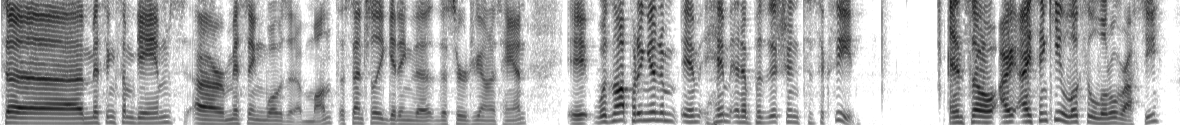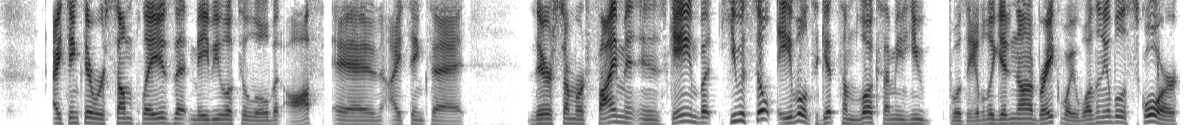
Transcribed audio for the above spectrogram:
to missing some games or missing what was it a month essentially getting the the surgery on his hand, it was not putting him in, him in a position to succeed. And so I, I think he looked a little rusty. I think there were some plays that maybe looked a little bit off, and I think that there's some refinement in his game, but he was still able to get some looks. I mean, he was able to get in on a breakaway, wasn't able to score,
